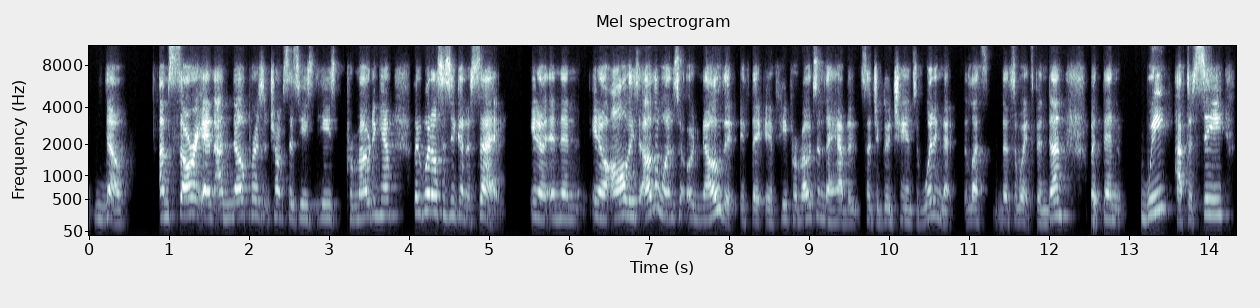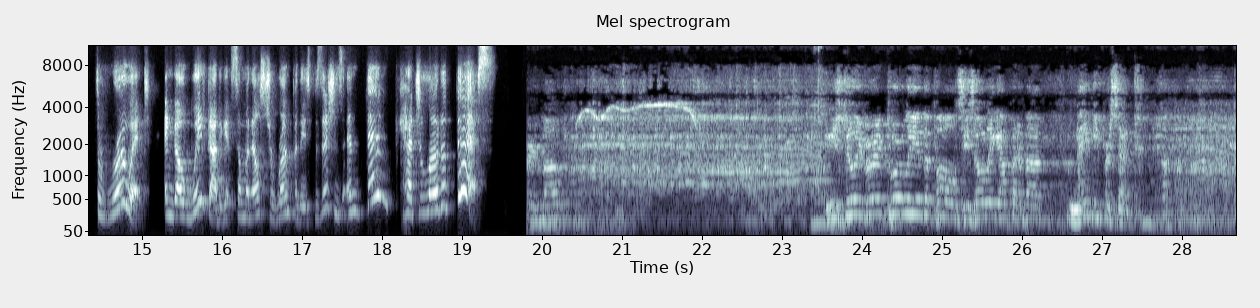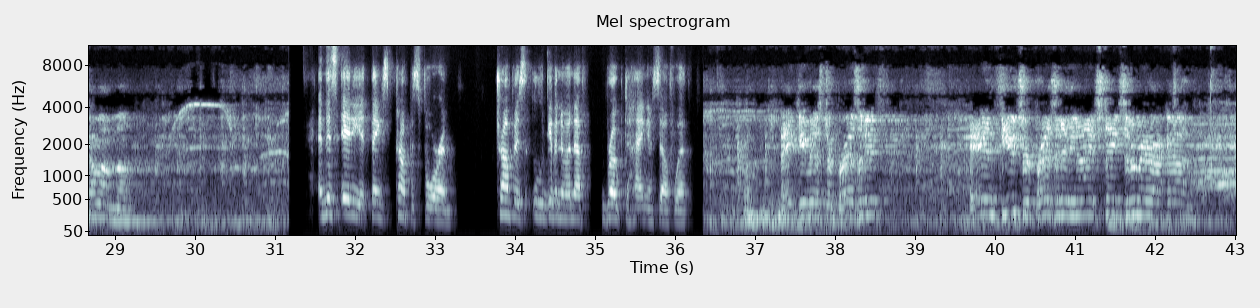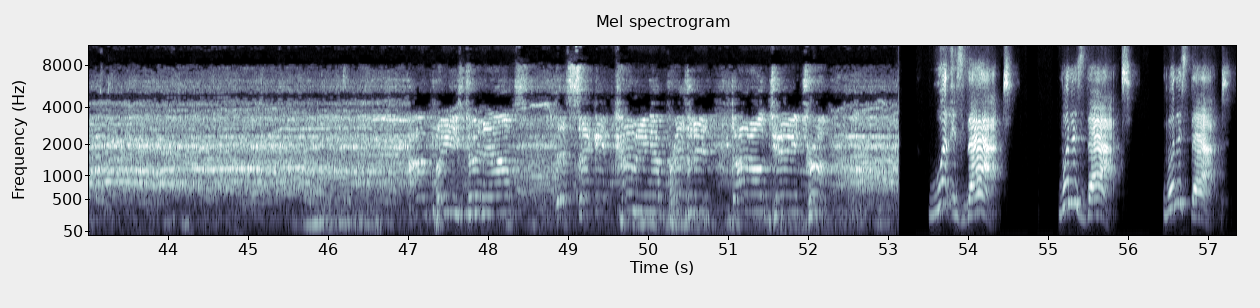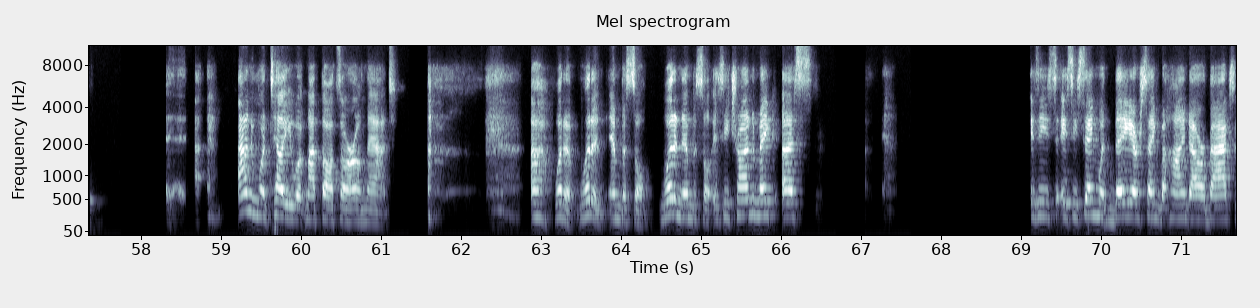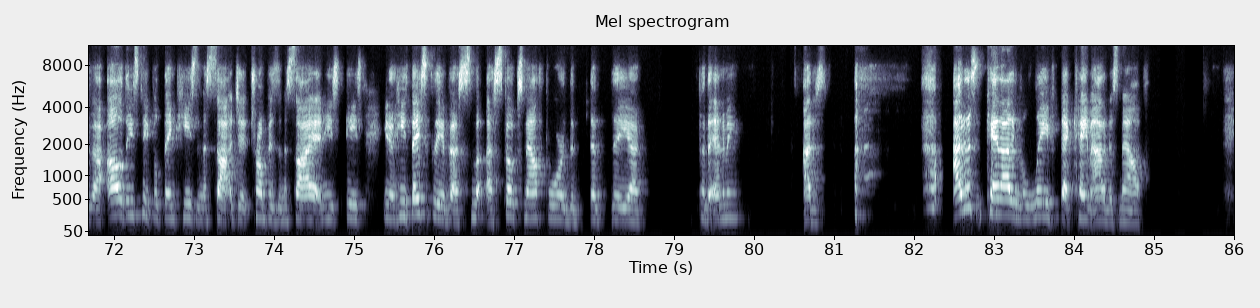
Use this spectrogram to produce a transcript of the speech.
no, I'm sorry. And I know President Trump says he's he's promoting him, but what else is he going to say? You know, and then you know all these other ones or know that if they if he promotes them, they have a, such a good chance of winning. That that's, that's the way it's been done. But then we have to see through it and go. We've got to get someone else to run for these positions, and then catch a load of this. He's doing very poorly in the polls. He's only up at about ninety percent. Come on, Mo. And this idiot thinks Trump is for him. Trump has given him enough rope to hang himself with. Thank you, Mr. President and future President of the United States of America. I'm pleased to announce the second coming of President Donald J. Trump. What is that? What is that? What is that? I don't even want to tell you what my thoughts are on that uh, what a what an imbecile! What an imbecile! Is he trying to make us? Is he is he saying what they are saying behind our backs about? Oh, these people think he's the Messiah. Trump is the Messiah, and he's he's you know he's basically a, a spokesmouth for the the, the uh, for the enemy. I just I just cannot even believe that came out of his mouth.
